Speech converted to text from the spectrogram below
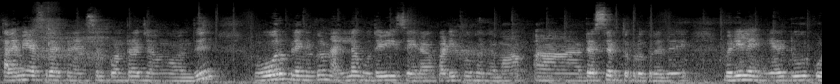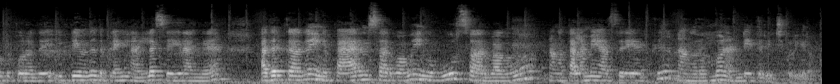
தலைமை ஆசிரியர் நெல்சன் பொன்ராஜ் அவங்க வந்து ஒவ்வொரு பிள்ளைங்களுக்கும் நல்ல உதவி செய்கிறாங்க படிப்பு கொஞ்சமாக ட்ரெஸ் எடுத்து கொடுக்குறது வெளியில் எங்கேயாவது டூர் கூட்டு போகிறது இப்படி வந்து இந்த பிள்ளைங்க நல்லா செய்கிறாங்க அதற்காக எங்கள் பேரண்ட்ஸ் சார்பாகவும் எங்கள் ஊர் சார்பாகவும் நாங்கள் தலைமை ஆசிரியருக்கு நாங்கள் ரொம்ப நன்றி தெரிவித்துக் கொள்கிறோம்.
